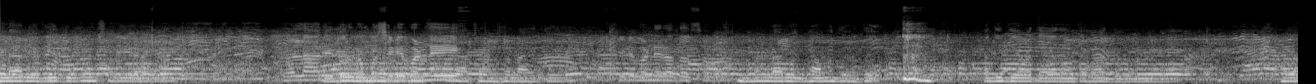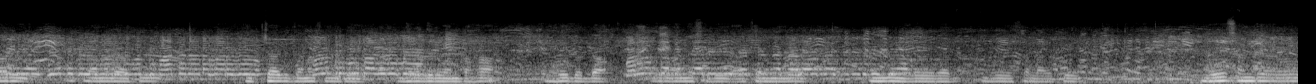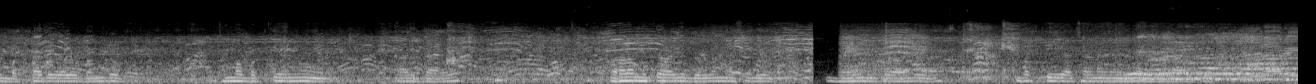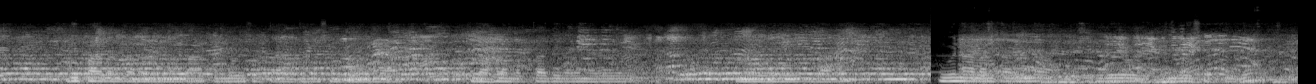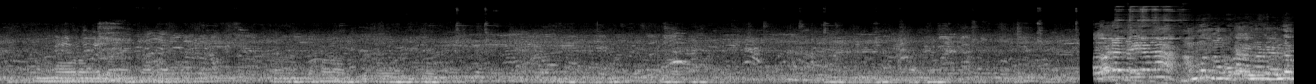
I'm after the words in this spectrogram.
ಬಳ್ಳಾರಿಯಲ್ಲಿ ದುರ್ಗಂಶಿಯ ಬಳ್ಳಾರಿ ದುರ್ಗಮ್ಮ ಸಿಡಿಬಂಡಿ ಆಚರಿಸಲಾಯಿತು. ಸಿಡಿಬಂಡಿ ರಥೋತ್ಸವ. ಬಳ್ಳಾರಿ ಗ್ರಾಮ ದೇವತೆ ಅಧಿದೇವತೆಯಾದಂತಹ ದುರ್ಗಮ್ಮ ಬಳ್ಳಾರಿ ಗ್ರಾಮದ ಅತಿ ಹೆಚ್ಚಾಗಿ ಜನಸಂಖ್ಯೆ ಬೆಳೆದಿರುವಂತಹ ಬಹುದೊಡ್ಡ ದುರ್ಗಮ್ಮಶ್ರೀ ಆಚರಣೆಯು ಇಂದು ನಡೆಯುವ ನಿರ್ವಹಿಸಲಾಯಿತು ಬಹುಸಂಖ್ಯೆಯ ಭಕ್ತಾದಿಗಳು ಬಂದು ತಮ್ಮ ಭಕ್ತಿಯನ್ನು ಕಾದಿದ್ದಾರೆ ಬಹಳ ಮುಖ್ಯವಾಗಿ ದುರ್ಗಮ್ಮ ಶ್ರೀ ಬಹಳ ಮುಖ್ಯವಾಗಿ ಭಕ್ತಿ ಆಚರಣೆಗಳಿಂದ ನಡೆಯಲಾಯಿತು ಬಳ್ಳಾರಿ ದೀಪಾಲಂಕಾರಗಳಿಂದ ಕಂಗೊಳಿಸುತ್ತಾ ಜನಸಂಖ್ಯೆಯಿಂದ ಬಹಳ ಭಕ್ತಾದಿಗಳು ನೆರವೇರಿ ನೆರವೇರಿದ್ದಾರೆ. ಹೂವಿನ ಅಲಂಕಾರದಿಂದ ಗುಡಿಯು ಕಂಗೊಳಿಸುತ್ತಿದೆ. ಅಮ್ಮವರ ಒಂದು ಅಲಂಕಾರ అమ్మ నమస్కారం మేడం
